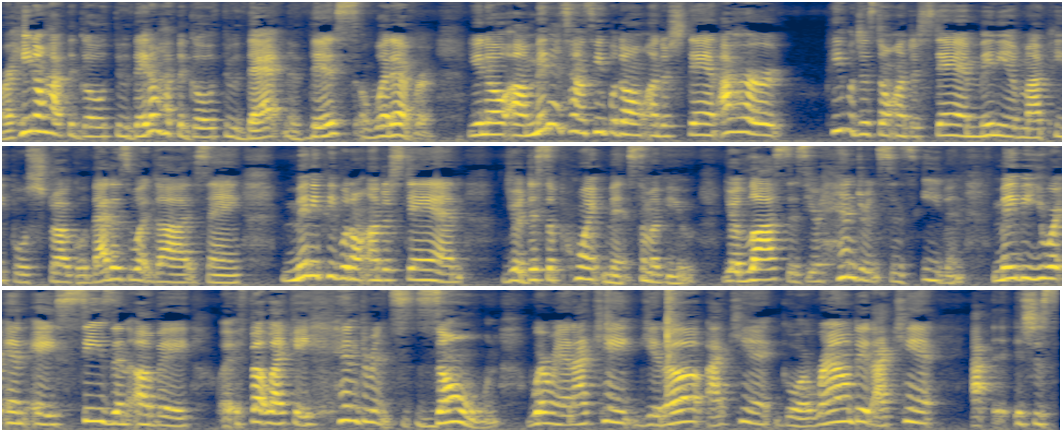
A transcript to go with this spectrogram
Or he don't have to go through, they don't have to go through that this or whatever. You know, um, many times people don't understand. I heard people just don't understand many of my people's struggle. That is what God is saying. Many people don't understand your disappointment, some of you, your losses, your hindrances, even. Maybe you were in a season of a, it felt like a hindrance zone wherein I can't get up, I can't go around it, I can't, I, it's just,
